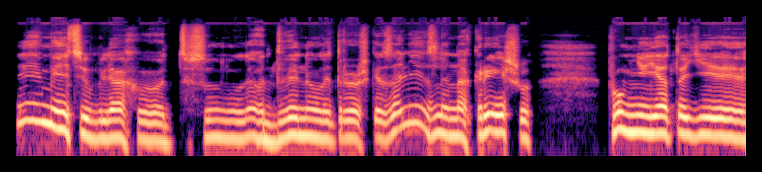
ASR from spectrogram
І ми цю бляху от сунули, одвинули трошки, залізли на кришу. Помню, я тоді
